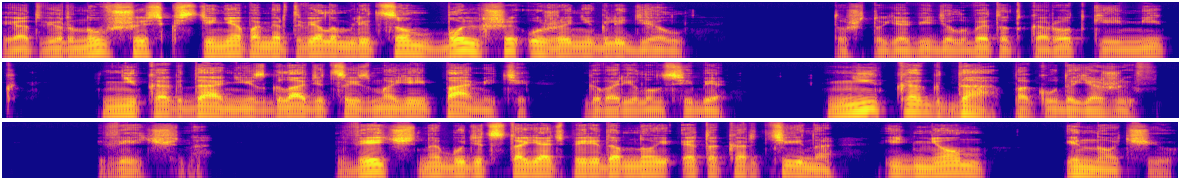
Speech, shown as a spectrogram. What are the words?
и, отвернувшись к стене помертвелым лицом, больше уже не глядел. То, что я видел в этот короткий миг, никогда не изгладится из моей памяти, — говорил он себе. Никогда, покуда я жив. Вечно. Вечно будет стоять передо мной эта картина, и днем, и ночью.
